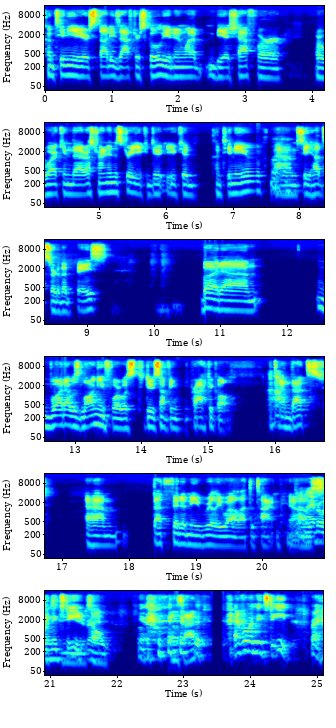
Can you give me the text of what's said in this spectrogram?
continue your studies after school, you didn't want to be a chef or or work in the restaurant industry, you could do you could continue. Mm-hmm. Um, so you had sort of a base. But um, what I was longing for was to do something practical, uh-huh. and that's um, that fitted me really well at the time. You know, everyone needs to eat, right? Yeah. What's that? everyone needs to eat, right?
